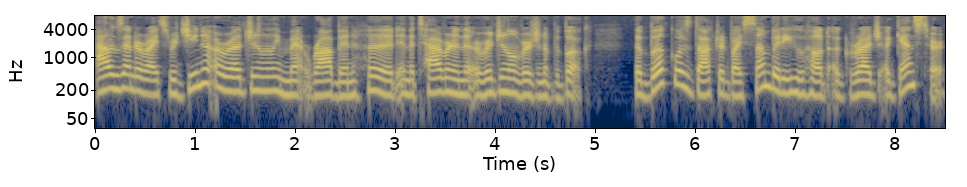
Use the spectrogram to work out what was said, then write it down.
Alexander writes Regina originally met Robin Hood in the tavern in the original version of the book. The book was doctored by somebody who held a grudge against her.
